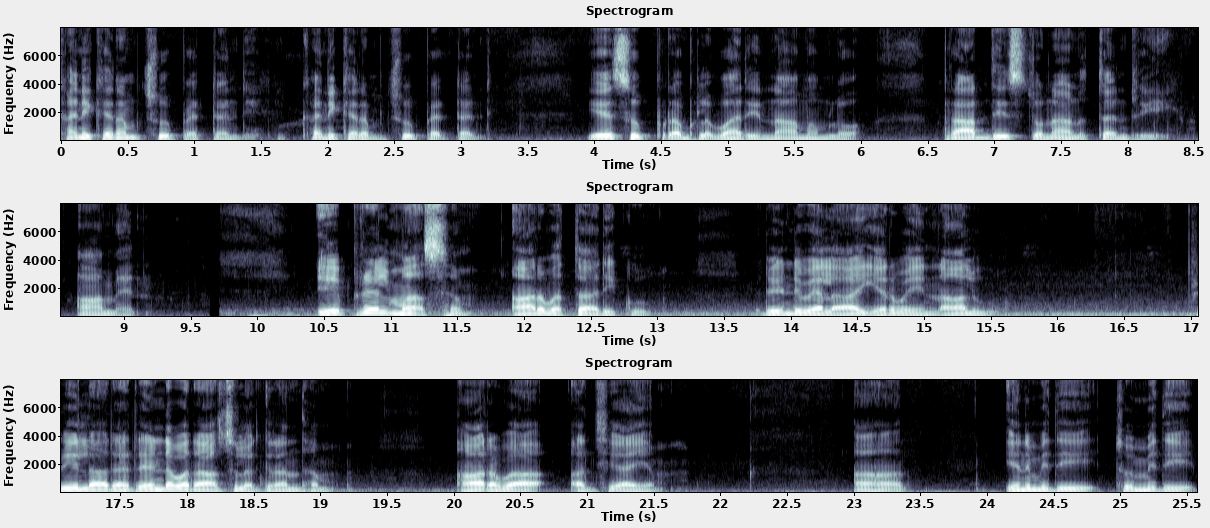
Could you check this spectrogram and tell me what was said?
కనికరం చూపెట్టండి కనికరం చూపెట్టండి. యేసు ప్రభుల వారి నామంలో ప్రార్థిస్తున్నాను తండ్రి. ఆమెన్. ఏప్రిల్ మాసం ఆరవ తారీఖు రెండు వేల ఇరవై నాలుగు. ప్రియులార రెండవ రాసుల గ్రంథం ఆరవ అధ్యాయం. ఆ, ఎనిమిది తొమ్మిది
